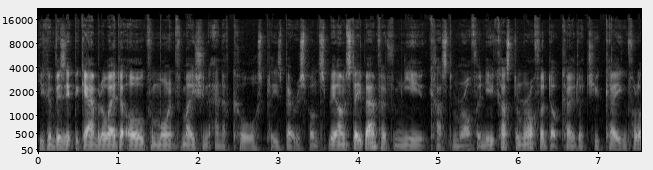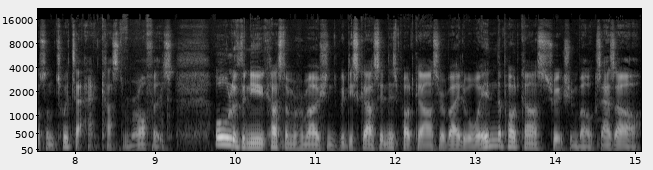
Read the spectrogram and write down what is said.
You can visit begambleaware.org for more information and, of course, please bet responsibly. I'm Steve Bamford from New Customer Offer, newcustomeroffer.co.uk. You can follow us on Twitter at Customer Offers. All of the new customer promotions we discuss in this podcast are available in the podcast description box, as are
